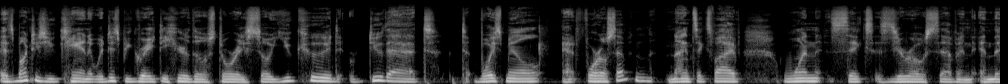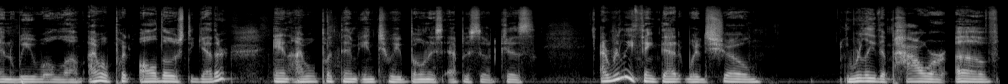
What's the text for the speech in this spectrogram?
as much as you can. It would just be great to hear those stories. So you could do that voicemail at 407-965-1607 and then we will uh, I will put all those together and I will put them into a bonus episode because I really think that would show really the power of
